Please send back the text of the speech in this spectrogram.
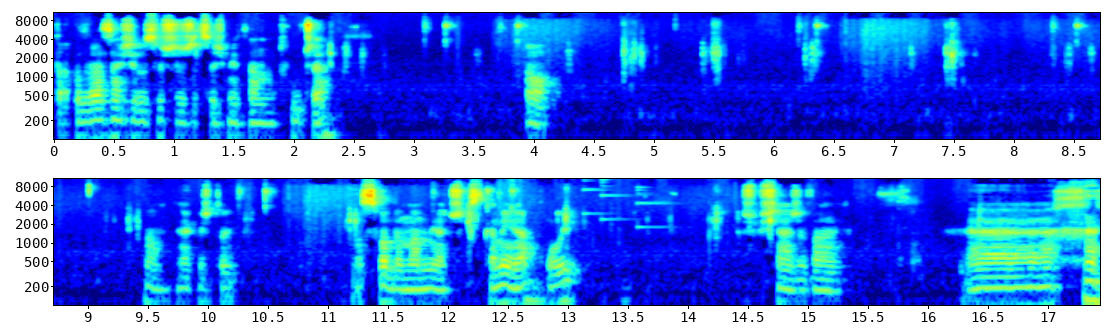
pa- odwracam się, bo słyszę, że coś mnie tam tłucze. O. No, jakoś to... No słaby mam miecz z kamienia. Uj. Już myślałem, że walnie. Eee...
